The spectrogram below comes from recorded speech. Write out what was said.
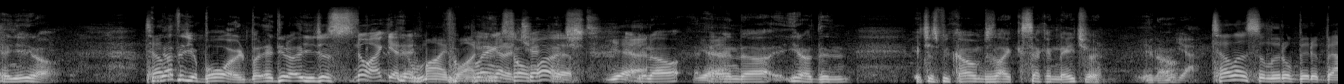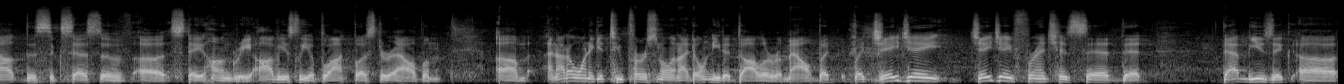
And you, you know. Tell- not that you're bored, but it, you know, you just No, I get you it. know, Mind from wandering. playing You got a so much. checklist. Yeah. you know, Yeah. and uh, you know, then it just becomes like second nature. You know. Yeah. Tell us a little bit about the success of uh, Stay Hungry. Obviously, a blockbuster album. Um, and I don't want to get too personal, and I don't need a dollar amount, but but JJ JJ French has said that that music uh,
